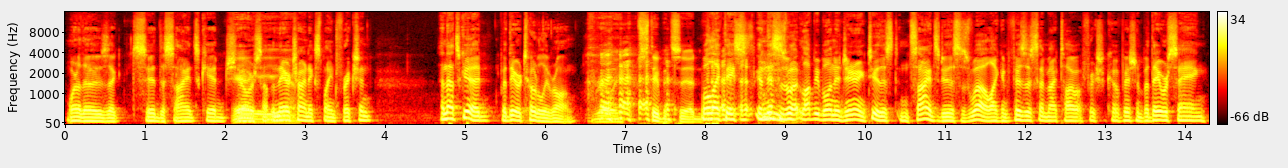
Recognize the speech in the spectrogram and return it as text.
one of those like Sid the Science Kid show Yeah, or something. yeah, they were trying to explain friction, and that's good, but they were totally wrong. really stupid Sid. Well, like they, and this is what a lot of people in engineering too. This in science do this as well. Like in physics, they might talk about friction coefficient, but they were saying,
